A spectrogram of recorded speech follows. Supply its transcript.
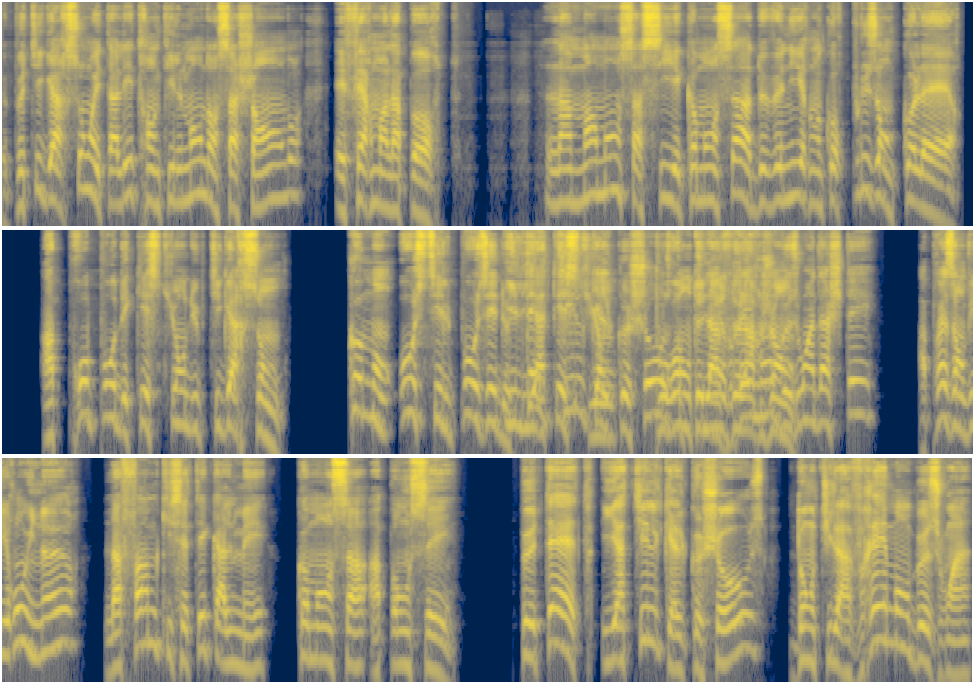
Le petit garçon est allé tranquillement dans sa chambre et ferma la porte. La maman s'assit et commença à devenir encore plus en colère à propos des questions du petit garçon Comment ose-t-il poser de il telles questions quelque chose pour dont il a vraiment besoin d'acheter? Après environ une heure, la femme qui s'était calmée commença à penser. Peut-être y a-t-il quelque chose dont il a vraiment besoin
